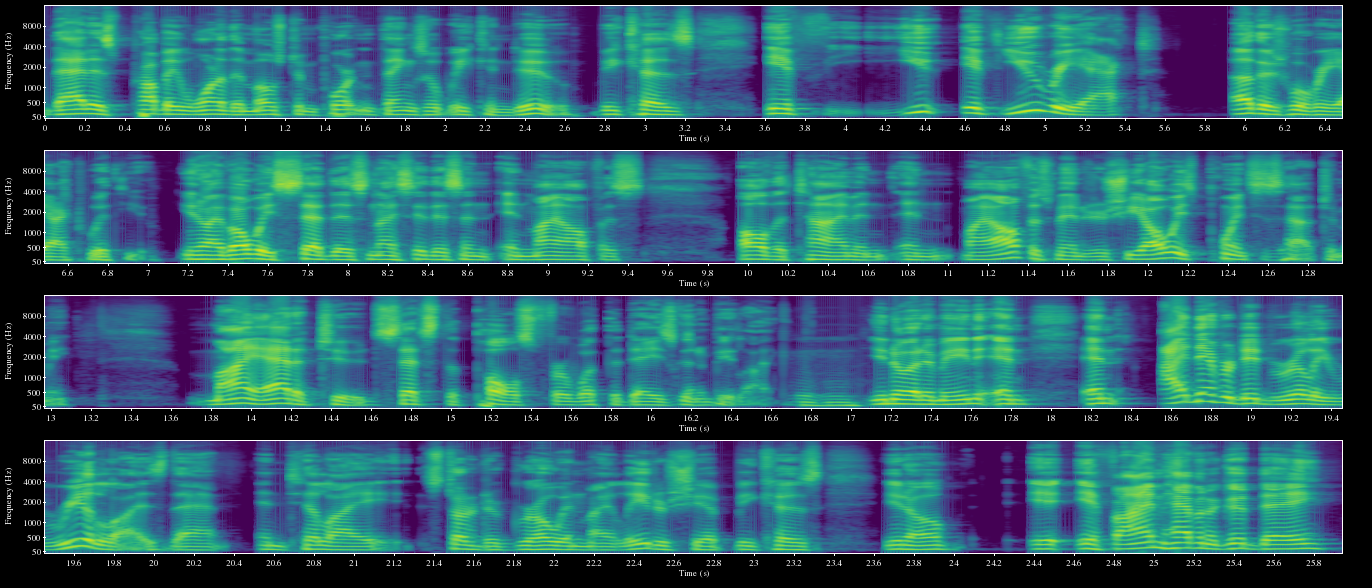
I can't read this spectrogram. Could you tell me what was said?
that is probably one of the most important things that we can do because if you if you react others will react with you. You know, I've always said this, and I say this in, in my office all the time. And, and my office manager, she always points this out to me. My attitude sets the pulse for what the day is going to be like. Mm-hmm. You know what I mean? And and I never did really realize that until I started to grow in my leadership because, you know, if I'm having a good day,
